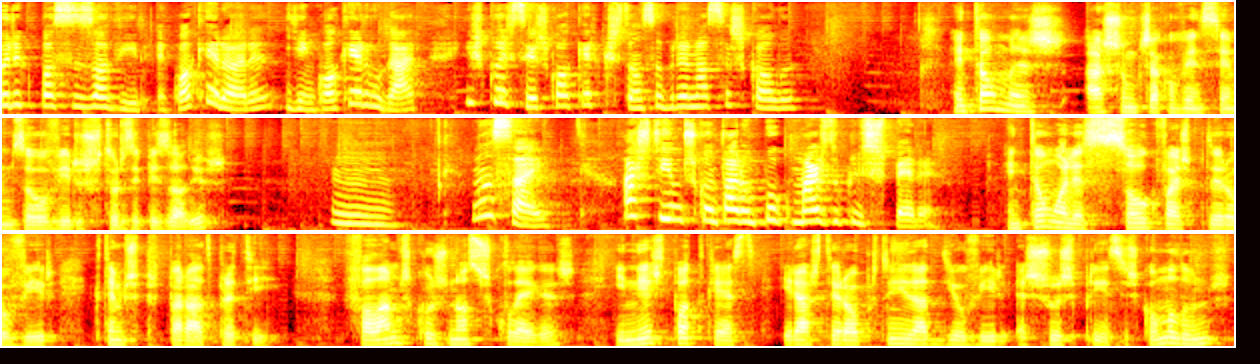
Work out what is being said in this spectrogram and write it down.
para que possas ouvir a qualquer hora e em qualquer lugar e esclareceres qualquer questão sobre a nossa escola. Então, mas acham que já convencemos a ouvir os futuros episódios? Não sei, acho que devíamos contar um pouco mais do que lhes espera. Então, olha só o que vais poder ouvir que temos preparado para ti. Falámos com os nossos colegas e neste podcast irás ter a oportunidade de ouvir as suas experiências como alunos,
